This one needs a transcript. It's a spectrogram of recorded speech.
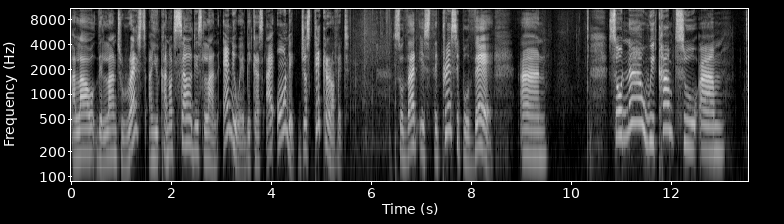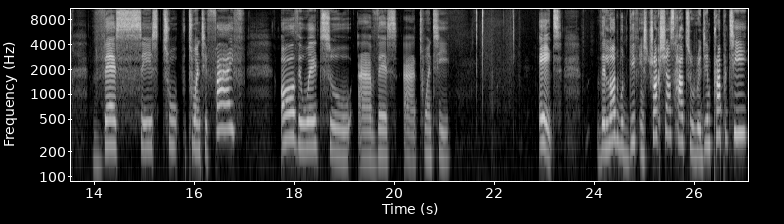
allow the land to rest. And you cannot sell this land anyway because I own it. Just take care of it. So that is the principle there. And so now we come to um, verses 25 all the way to uh, verse uh, 28. The Lord would give instructions how to redeem property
